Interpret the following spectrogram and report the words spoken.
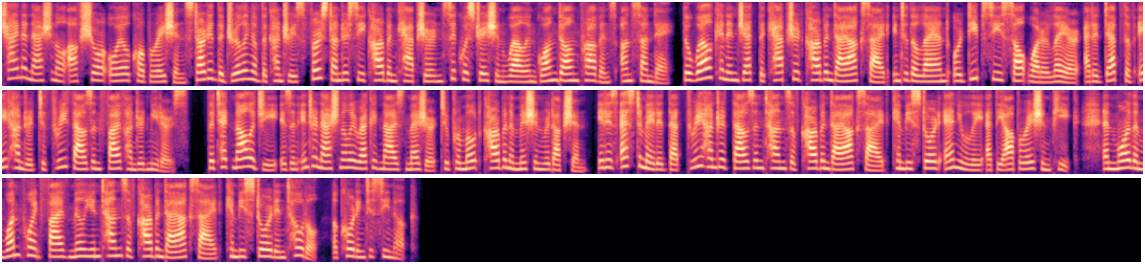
China National Offshore Oil Corporation started the drilling of the country's first undersea carbon capture and sequestration well in Guangdong province on Sunday. The well can inject the captured carbon dioxide into the land or deep sea saltwater layer at a depth of 800 to 3,500 meters. The technology is an internationally recognized measure to promote carbon emission reduction. It is estimated that 300,000 tons of carbon dioxide can be stored annually at the operation peak, and more than 1.5 million tons of carbon dioxide can be stored in total, according to CNOOC.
